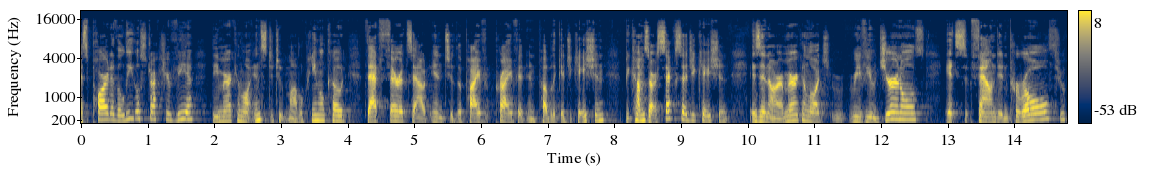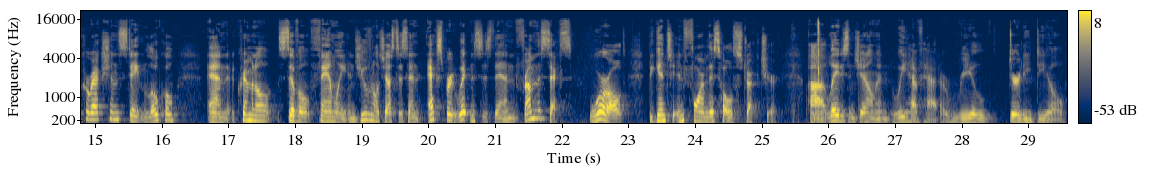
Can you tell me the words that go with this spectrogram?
as part of the legal structure via the American Law Institute Model Penal Code. That ferrets out into the private and public education, becomes our sex education, is in our American Law Review journals. It's found in parole through corrections, state and local, and criminal, civil, family, and juvenile justice. And expert witnesses then from the sex world begin to inform this whole structure. Uh, ladies and gentlemen, we have had a real dirty deal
